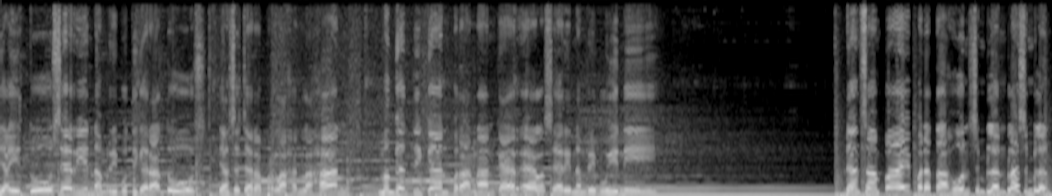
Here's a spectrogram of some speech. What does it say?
yaitu seri 6300 yang secara perlahan-lahan menggantikan peranan KRL seri 6000 ini. Dan sampai pada tahun 1999,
